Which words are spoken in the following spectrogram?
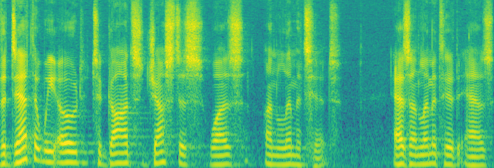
The debt that we owed to God's justice was unlimited, as unlimited as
